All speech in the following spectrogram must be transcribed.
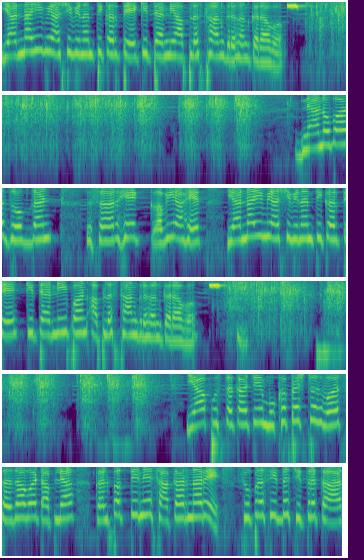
यांनाही मी अशी विनंती करते की त्यांनी आपलं स्थान ग्रहण करावं. ज्ञानोबा जोगदंड सर हे कवी आहेत. यांनाही मी अशी विनंती करते की त्यांनी पण आपलं स्थान ग्रहण करावं. या पुस्तकाचे मुखपृष्ठ व सजावट आपल्या कल्पकतेने साकारणारे सुप्रसिद्ध चित्रकार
